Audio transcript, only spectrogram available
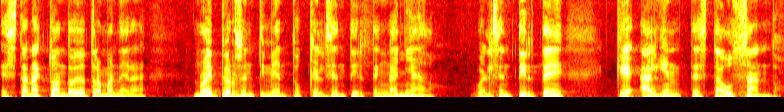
están actuando de otra manera, no hay peor sentimiento que el sentirte engañado o el sentirte que alguien te está usando,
